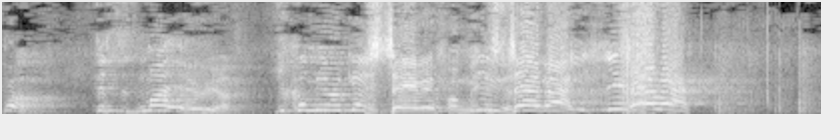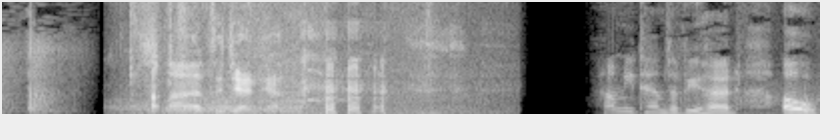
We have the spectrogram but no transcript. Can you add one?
Bro, this is my area. You come here again. Stay away Are from me. serious? Stay back! Are you serious? Stay back! Smile to Jannah. How many times have you heard, oh,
